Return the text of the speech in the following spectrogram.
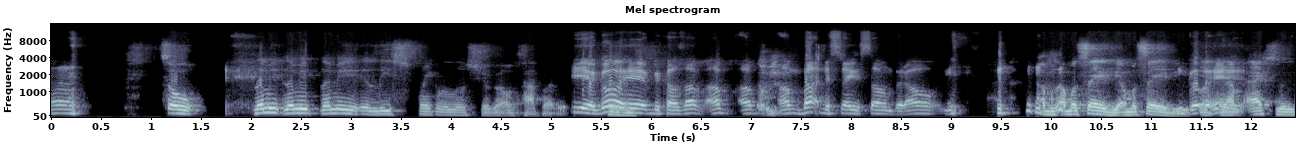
uh so let me let me let me at least sprinkle a little sugar on top of it. Yeah, go ahead because I'm I'm I'm, I'm about to say something, but I'll. I'm, I'm, gonna save you. I'm gonna save you. Go and, ahead. I'm actually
